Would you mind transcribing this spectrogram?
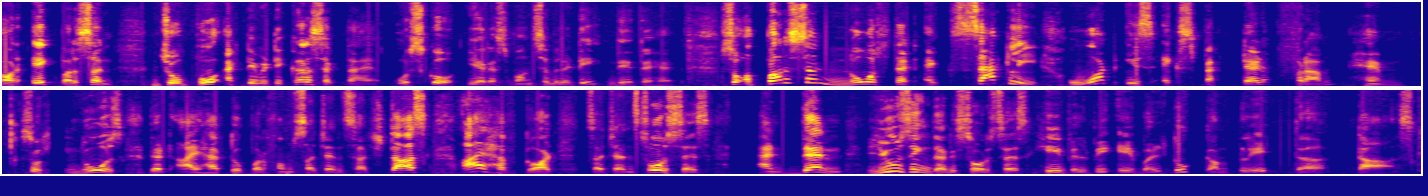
और एक पर्सन जो वो एक्टिविटी कर सकता है, उसको ये रिस्पॉन्सिबिलिटी देते हैं। So a person knows that exactly what is expected from him so, he knows that i have to perform such and such task, i have got such and sources and then using the resources he will be able to complete the task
